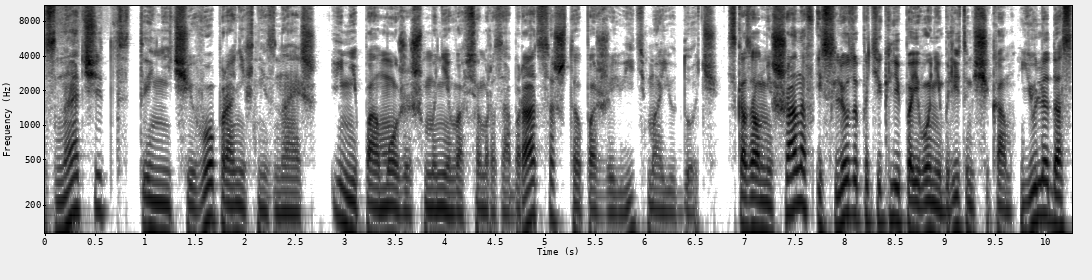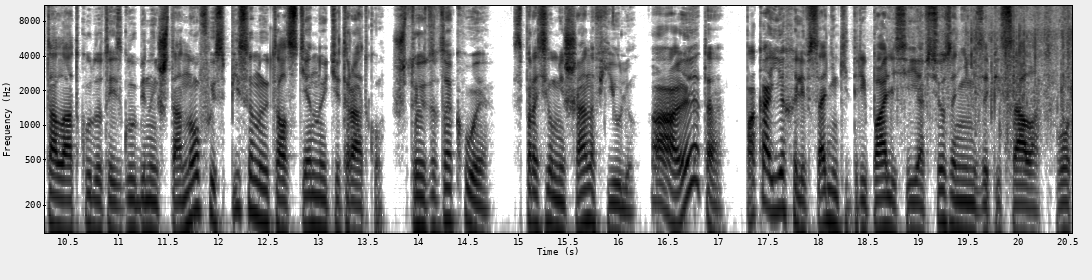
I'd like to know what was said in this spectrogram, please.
«Значит, ты ничего про них не знаешь и не поможешь мне во всем разобраться, чтобы оживить мою дочь», — сказал Мишанов, и слезы потекли по его небритым щекам. Юля достала откуда-то из глубины штанов исписанную толстенную тетрадку. «Что это такое?» — спросил Мишанов Юлю. «А, это? Пока ехали, всадники трепались, и я все за ними записала. Вот».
